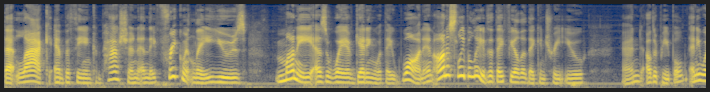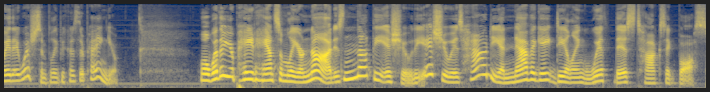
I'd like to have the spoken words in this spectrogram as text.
that lack empathy and compassion, and they frequently use money as a way of getting what they want and honestly believe that they feel that they can treat you and other people any way they wish simply because they're paying you. Well, whether you're paid handsomely or not is not the issue. The issue is how do you navigate dealing with this toxic boss?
